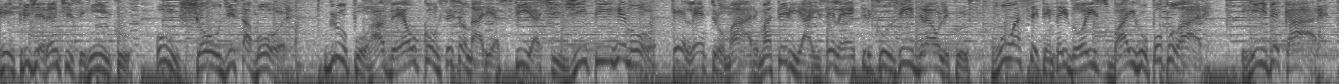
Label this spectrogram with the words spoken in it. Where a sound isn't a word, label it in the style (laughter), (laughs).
Refrigerantes Rinco. Um show de sabor. Grupo Ravel Concessionárias Fiat, Jeep e Renault. Eletromar Materiais Elétricos e Hidráulicos. Rua 72, Bairro Popular. Rivecar.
